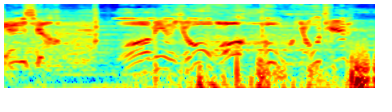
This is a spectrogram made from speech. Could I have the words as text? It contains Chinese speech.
天下我命由我不由天。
